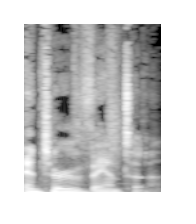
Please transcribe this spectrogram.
Enter Vanta.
